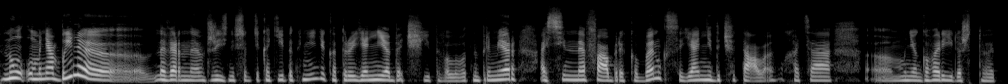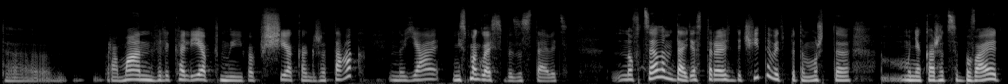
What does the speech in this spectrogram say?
Ну, у меня были, наверное, в жизни все-таки какие-то книги, которые я не дочитывала. Вот, например, «Осинная фабрика» Бэнкса я не дочитала, хотя э, мне говорили, что это роман великолепный, вообще как же так, но я не смогла себя заставить. Но в целом, да, я стараюсь дочитывать, потому что, мне кажется, бывает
